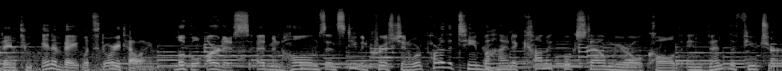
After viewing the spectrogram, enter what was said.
than to innovate with storytelling? Local artists Edmund Holmes and Steven Christian were part of the team behind a comic book style mural called Invent the Future.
